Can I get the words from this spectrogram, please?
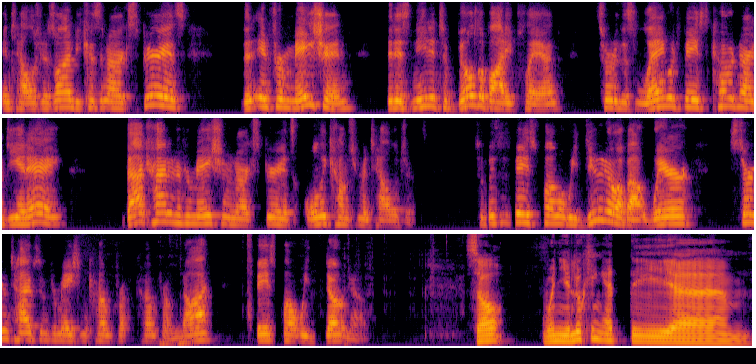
intelligent design because in our experience, the information that is needed to build a body plan, sort of this language-based code in our DNA, that kind of information in our experience only comes from intelligence. So this is based upon what we do know about where certain types of information come from, come from not based upon what we don't know. So when you're looking at the um,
